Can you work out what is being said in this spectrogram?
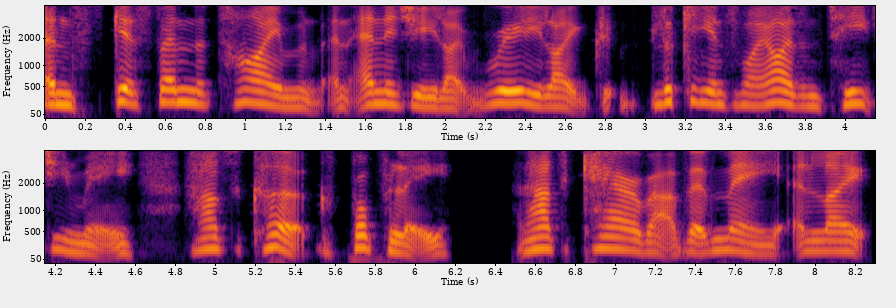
and get spend the time and, energy like really like looking into my eyes and teaching me how to cook properly and how to care about a bit of me and like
